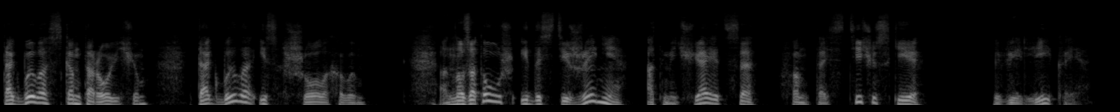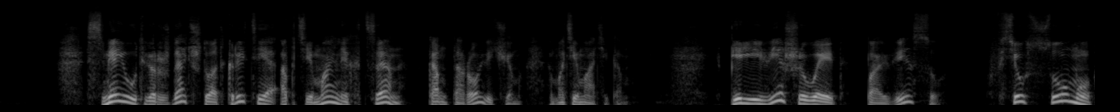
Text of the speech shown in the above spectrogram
Так было с Конторовичем, так было и с Шолоховым. Но зато уж и достижение отмечается фантастически великое. Смею утверждать, что открытие оптимальных цен Конторовичем, математиком, перевешивает по весу всю сумму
